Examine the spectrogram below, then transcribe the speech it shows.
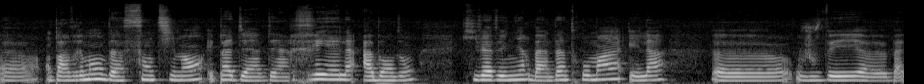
euh, on parle vraiment d'un sentiment et pas d'un réel abandon qui va venir ben, d'un trauma. Et là, où je vais bah,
